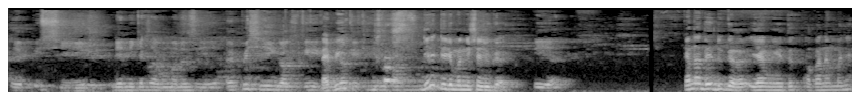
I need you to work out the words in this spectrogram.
Happy sih, dia nikah sama manusia. tapi sih nggak kayak tapi nggak kayak kehidupan dia jadi manusia juga? Iya. kan ada juga yang itu apa namanya?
